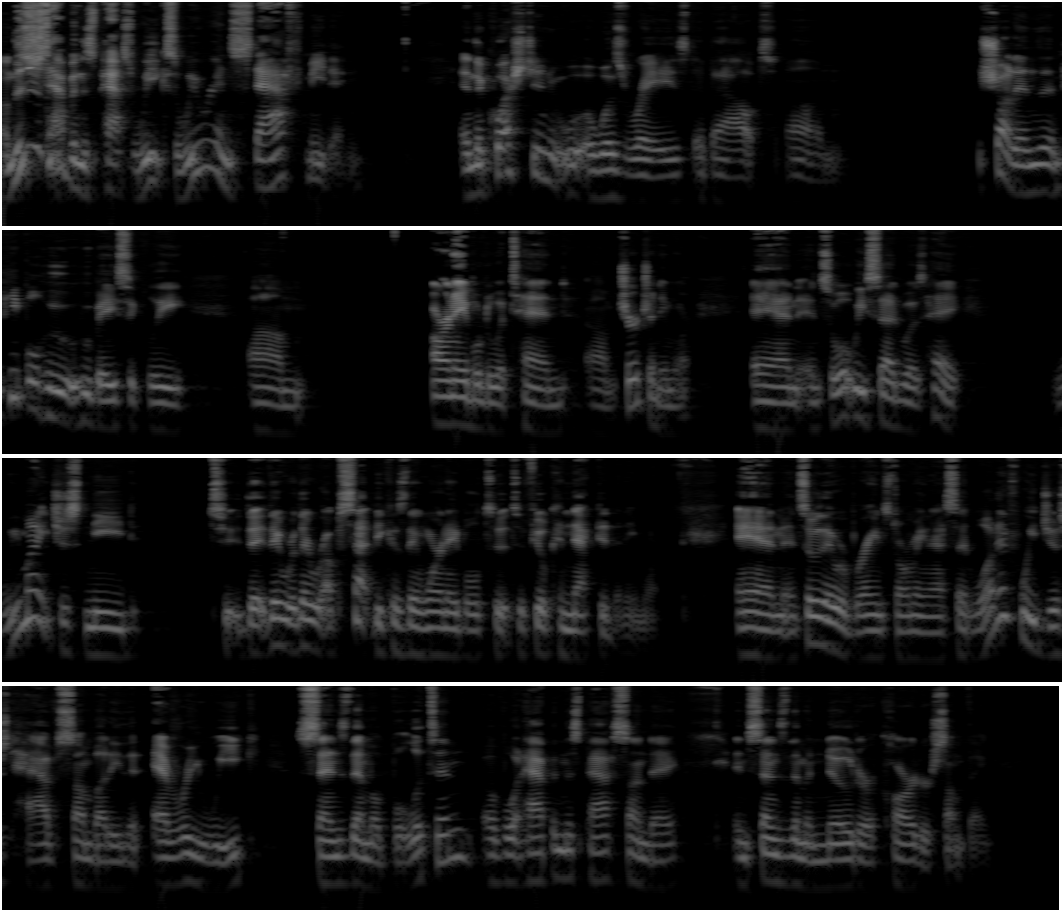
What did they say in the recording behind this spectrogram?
Um, this just happened this past week. So we were in staff meeting, and the question w- was raised about um, shut-ins and people who who basically um, aren't able to attend um, church anymore. And and so what we said was, hey, we might just need to. They, they were they were upset because they weren't able to to feel connected anymore. And and so they were brainstorming, and I said, what if we just have somebody that every week sends them a bulletin of what happened this past Sunday, and sends them a note or a card or something,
